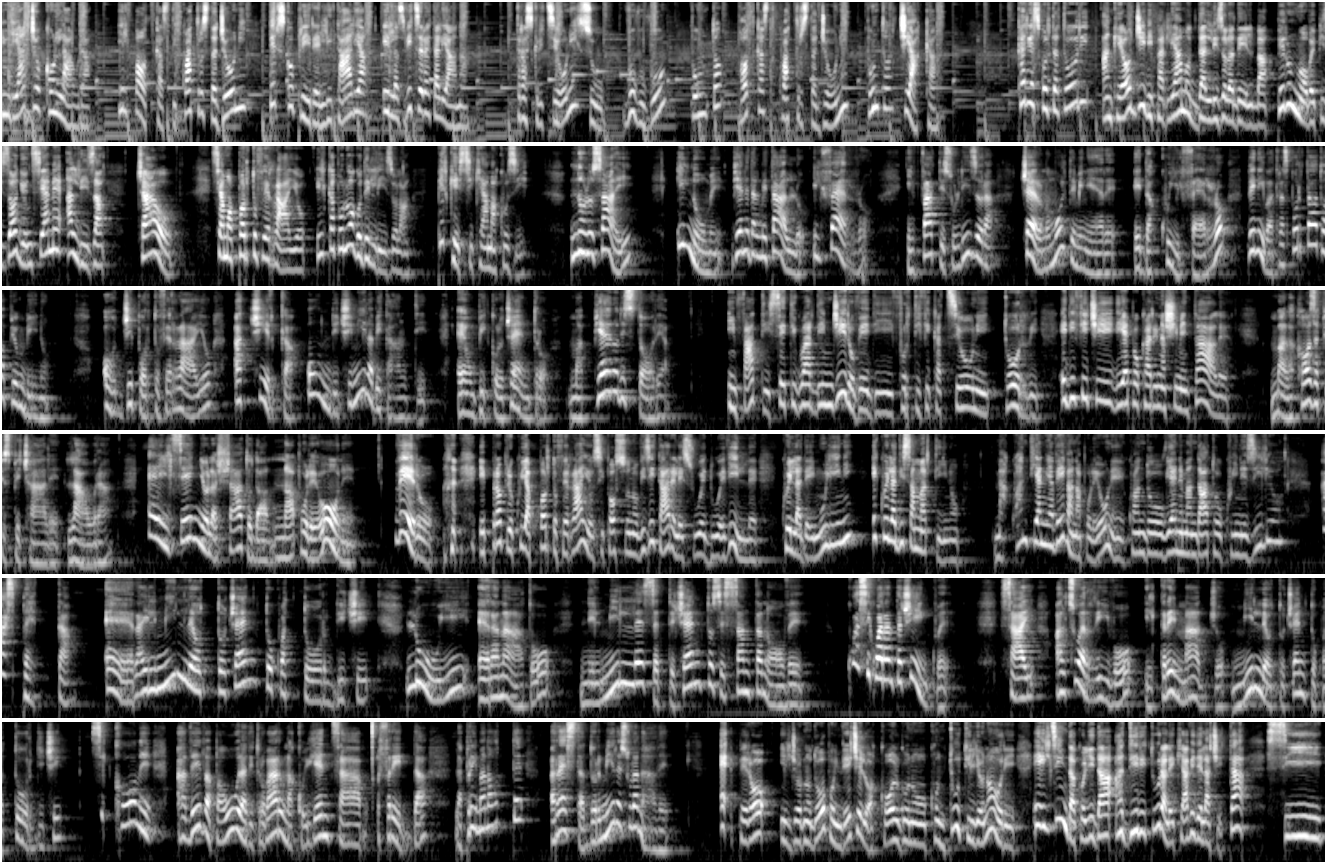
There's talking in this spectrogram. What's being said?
In viaggio con Laura, il podcast di quattro stagioni per scoprire l'Italia e la Svizzera italiana. Trascrizioni su www.podcast4stagioni.ch. Cari ascoltatori, anche oggi vi parliamo dall'isola d'Elba per un nuovo episodio insieme a Lisa. Ciao! Siamo a Portoferraio, il capoluogo dell'isola. Perché si chiama così? Non lo sai? Il nome viene dal metallo, il ferro. Infatti sull'isola c'erano molte miniere e da qui il ferro veniva trasportato a Piombino. Oggi Portoferraio ha circa 11.000 abitanti. È un piccolo centro, ma pieno di storia. Infatti, se ti guardi in giro vedi fortificazioni, torri, edifici di epoca rinascimentale. Ma la cosa più speciale, Laura, è il segno lasciato da Napoleone. Vero! E proprio qui a Portoferraio si possono visitare le sue due ville, quella dei Mulini e quella di San Martino. Ma quanti anni aveva Napoleone quando viene mandato qui in esilio? Aspetta, era il 1814. Lui era nato nel 1769, quasi 45. Sai, al suo arrivo, il 3 maggio 1814, siccome aveva paura di trovare un'accoglienza fredda, la prima notte resta a dormire sulla nave. Eh, però il giorno dopo invece lo accolgono con tutti gli onori e il sindaco gli dà addirittura le chiavi della città. Sì,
